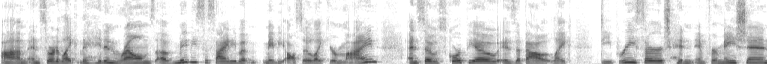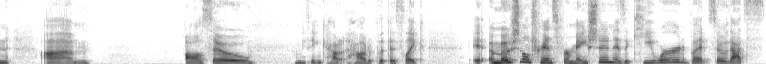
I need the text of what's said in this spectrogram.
um, and sort of like the hidden realms of maybe society, but maybe also like your mind. And so Scorpio is about like deep research, hidden information. Um, also, let me think how, how to put this like it, emotional transformation is a key word, but so that's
